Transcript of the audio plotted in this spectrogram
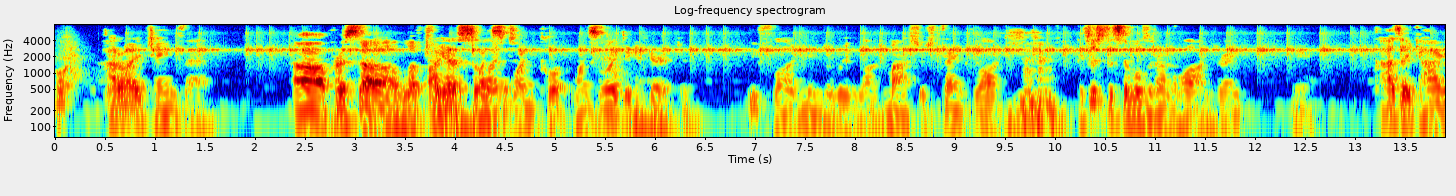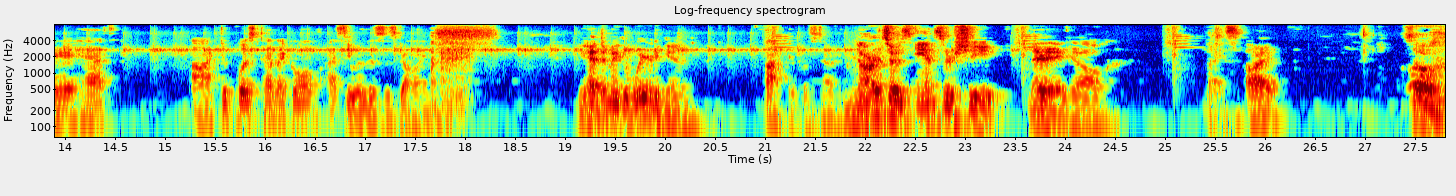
on. How do I change that? uh, press uh, left I trigger gotta when, select- when, col- when selecting a character. Leaf log, ninja wave log, master strength log. It's just the symbols that are on the logs, right? Yeah. Kazekage hat, octopus tentacle. I see where this is going. you had to make it weird again. Octopus tentacle. Naruto's answer sheet. There you go. Nice. All right. So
